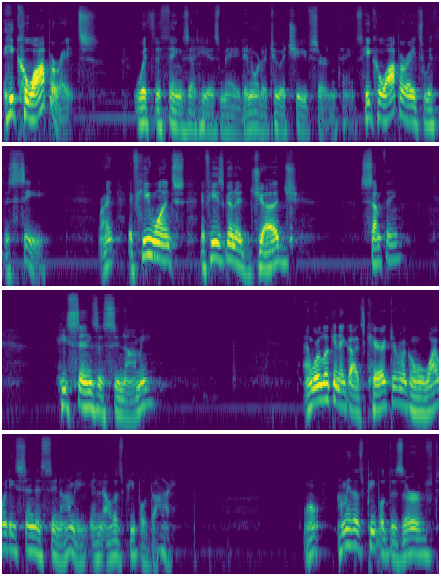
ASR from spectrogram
he cooperates with the things that he has made in order to achieve certain things. He cooperates with the sea right? If he wants, if he's going to judge something, he sends a tsunami. And we're looking at God's character and we're going, well, why would he send a tsunami and all those people die? Well, how many of those people deserved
